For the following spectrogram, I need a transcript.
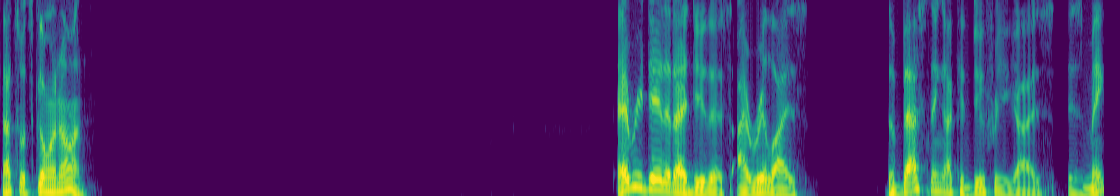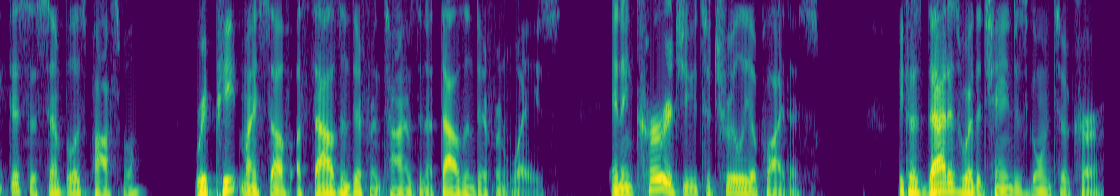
That's what's going on. Every day that I do this, I realize the best thing I can do for you guys is make this as simple as possible, repeat myself a thousand different times in a thousand different ways, and encourage you to truly apply this because that is where the change is going to occur.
